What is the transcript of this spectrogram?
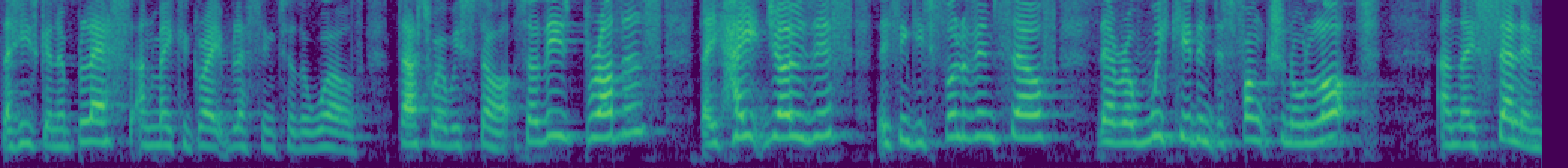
that he's going to bless and make a great blessing to the world. That's where we start. So these brothers, they hate Joseph, they think he's full of himself, they're a wicked and dysfunctional lot, and they sell him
